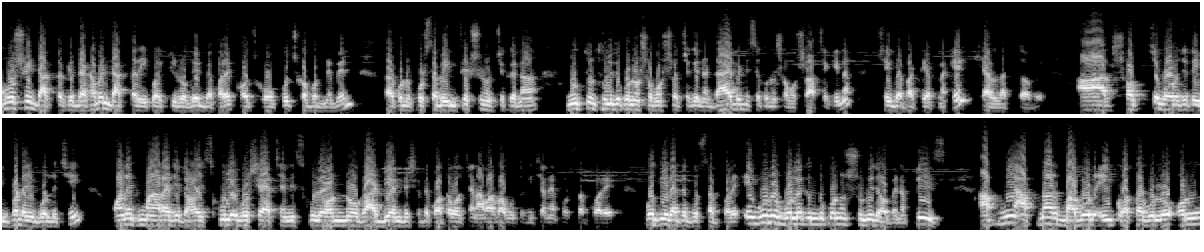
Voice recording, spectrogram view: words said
অবশ্যই ডাক্তারকে দেখাবেন। ডাক্তার এই কয়েকটি রোগের ব্যাপারে খোঁজ খোঁজ খবর নেবেন। তার কোনো প্রস্রাবে ইনফেকশন হচ্ছে কিনা, মূত্রথলিতে কোনো সমস্যা হচ্ছে কিনা ডায়াবেটিসে কোনো সমস্যা আছে কিনা, সেই ব্যাপারটি আপনাকে খেয়াল রাখতে হবে। আর সবচেয়ে বড় যেটা ইম্পর্টেন্ট বলেছি, অনেক মারা যেটা হয় স্কুলে বসে আছেন, স্কুলে অন্য গার্ডিয়ানদের সাথে কথা বলছেন, আমার বাবু তো বিছানায় প্রস্তাব করে, প্রতি রাতে প্রস্তাব করে, এগুলো বলে কিন্তু কোনো সুবিধা হবে না। প্লিজ আপনি আপনার বাবুর এই কথাগুলো অন্য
